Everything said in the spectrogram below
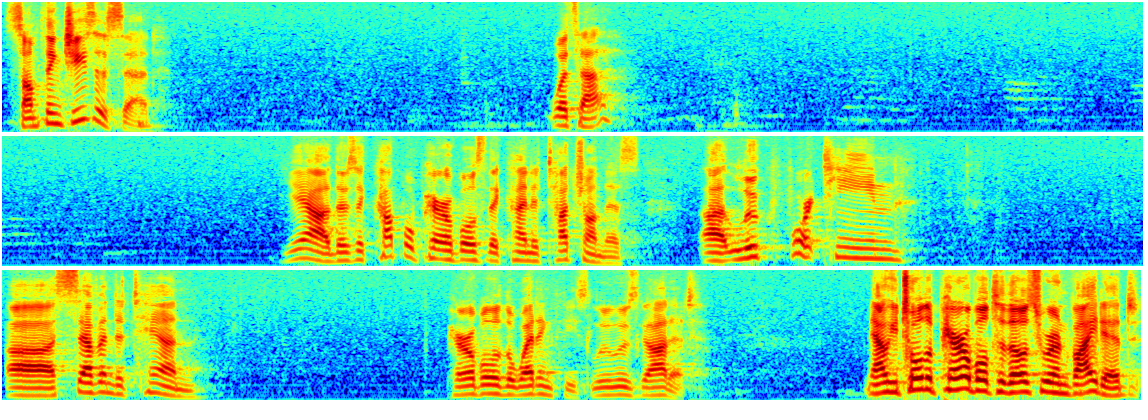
Something Jesus said. What's that? Yeah, there's a couple parables that kind of touch on this. Uh, Luke 14, uh, 7 to 10. Parable of the wedding feast. Lulu's got it. Now he told a parable to those who were invited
